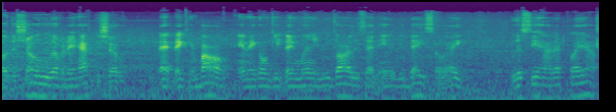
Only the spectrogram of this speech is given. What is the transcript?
or to show whoever they have to show that they can ball and they're gonna get their money regardless at the end of the day. So hey, we'll see how that play out.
